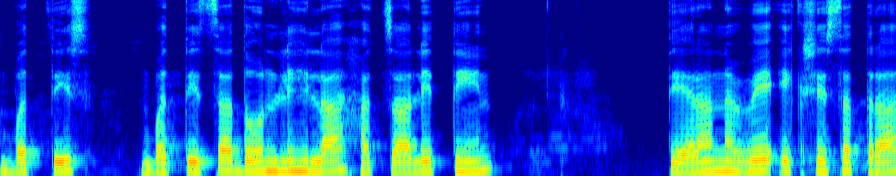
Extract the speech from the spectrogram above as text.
बत्तीस बत्तीसचा दोन लिहिला हातचा आले तीन तेरा नव्वे एकशे सतरा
